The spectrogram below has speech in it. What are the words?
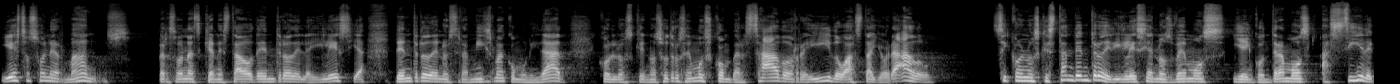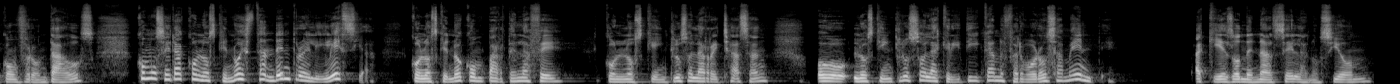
Y estos son hermanos, personas que han estado dentro de la iglesia, dentro de nuestra misma comunidad, con los que nosotros hemos conversado, reído, hasta llorado. Si con los que están dentro de la iglesia nos vemos y encontramos así de confrontados, ¿cómo será con los que no están dentro de la iglesia, con los que no comparten la fe, con los que incluso la rechazan o los que incluso la critican fervorosamente? Aquí es donde nace la noción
